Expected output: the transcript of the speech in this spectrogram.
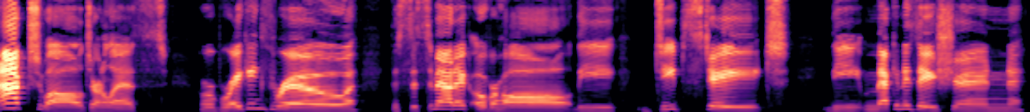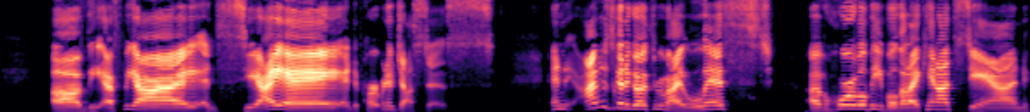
Actual journalists who are breaking through the systematic overhaul, the deep state, the mechanization of the FBI and CIA and Department of Justice. And I'm just going to go through my list of horrible people that I cannot stand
